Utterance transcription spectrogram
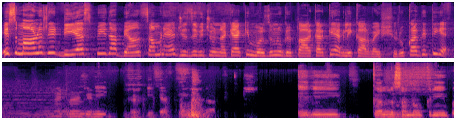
ਇਸ ਮਾਮਲੇ ਤੇ ਡੀਐਸਪੀ ਦਾ ਬਿਆਨ ਸਾਹਮਣੇ ਹੈ ਜਿਸ ਦੇ ਵਿੱਚ ਉਹਨਾਂ ਕਿਹਾ ਕਿ ਮੁਲਜ਼ਮ ਨੂੰ ਗ੍ਰਿਫਤਾਰ ਕਰਕੇ ਅਗਲੀ ਕਾਰਵਾਈ ਸ਼ੁਰੂ ਕਰ ਦਿੱਤੀ ਹੈ। ਮੈਟਰ ਜਿਹੜੀ ਲੜਕੀ ਡੈਥ ਹੋਈ ਹੈ ਇਹ ਜੀ ਕੱਲ ਸਾਨੂੰ ਕਰੀਬ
